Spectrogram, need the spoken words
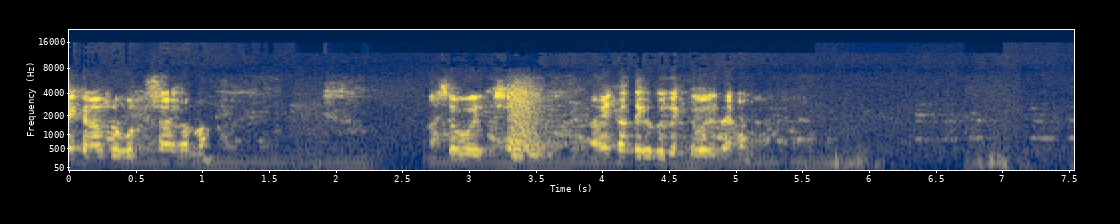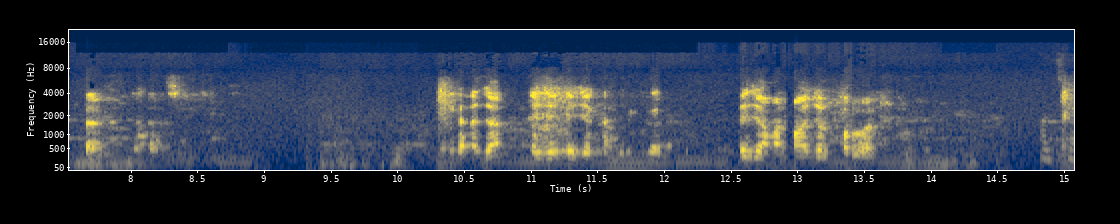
এখানে শো করতেছে না কেন? আচ্ছা ওয়েট আমি এখান থেকে তো দেখতে পারি তাই না? হ্যাঁ, এখানে যান এই যে এই যে এখান থেকে এই যে আমার নয় জন ফলোয়ার আচ্ছা।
